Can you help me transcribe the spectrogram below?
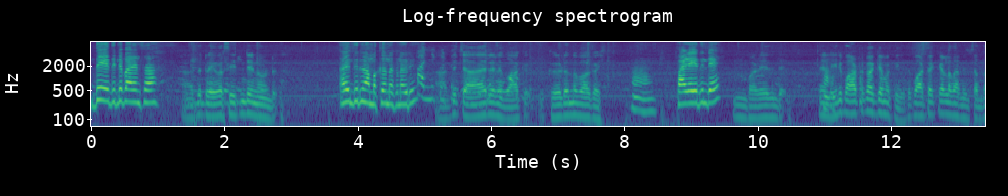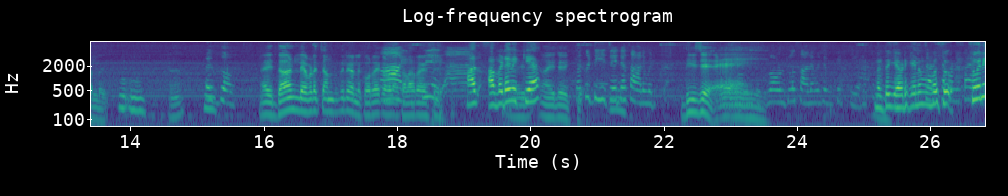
ഇത് ഏതിന്റെ ബാലൻസാ അത് ഡ്രൈവർ സീറ്റിന്റെ ഉണ്ട് അതെന്തിനു നമുക്ക് നിക്കണവര് അത് ബാക്കി കേടുന്ന ഭാഗമായി പഴയതിന്റെ? പഴയതിന്റെ. ഇനി പാട്ടൊക്കെ വെക്കാൻ വെക്കേ ഇത് പാട്ടൊക്കെ ഉള്ളതാണ് ചന്തള്ളത് ഇതാണല്ലേ ഇവിടെ ചന്തത്തിൽ കൊറേ കുറെ കളറായിട്ട്. അവിടെ വെക്കുക? എന്നിട്ട് എവിടേക്കെങ്കിലും സോനി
